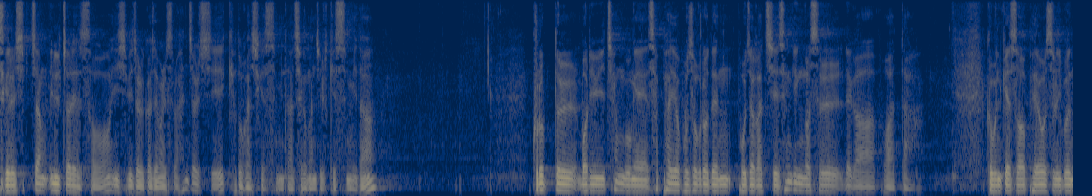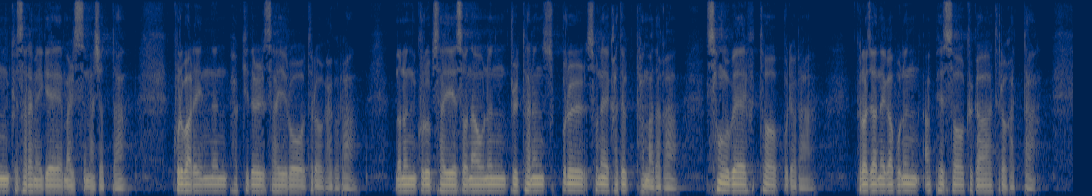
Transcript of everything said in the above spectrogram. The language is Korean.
에스겔 10장 1절에서 22절까지 말씀을 한 절씩 교독하시겠습니다. 제가 먼저 읽겠습니다. 그룹들 머리 위 창공에 사파이어 보석으로 된 보자같이 생긴 것을 내가 보았다. 그분께서 베옷을 입은 그 사람에게 말씀하셨다. 그룹 아래 있는 바퀴들 사이로 들어가거라. 너는 그룹 사이에서 나오는 불타는 숯불을 손에 가득 담아다가 성읍에 흩어 뿌려라. 그러자 내가 보는 앞에서 그가 들어갔다.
